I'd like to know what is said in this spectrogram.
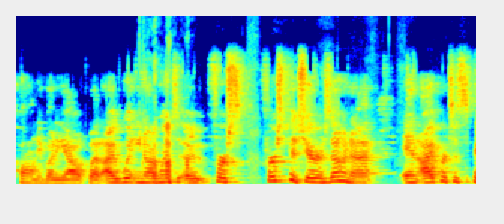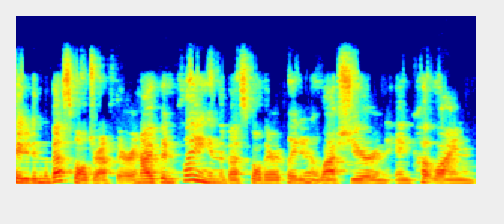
call anybody out, but I went, you know, I went to uh, first first pitch Arizona and I participated in the best ball draft there. And I've been playing in the best ball there. I played in it last year, and, and Cutline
